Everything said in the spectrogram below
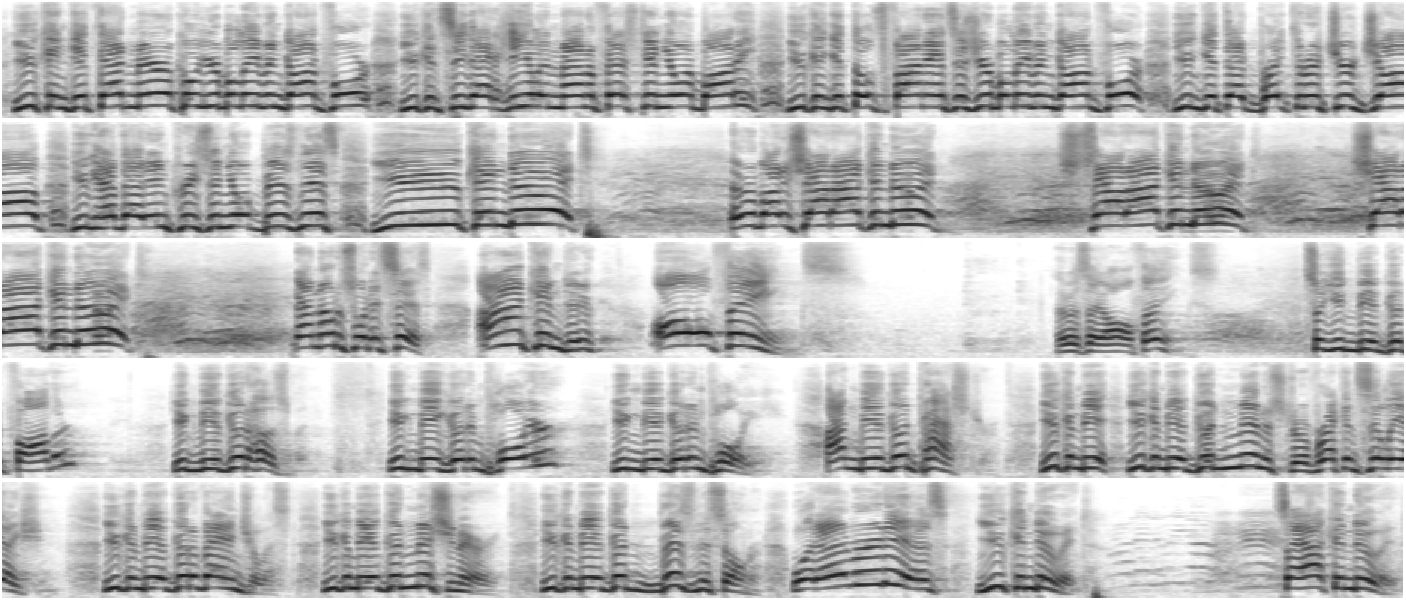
You can get that miracle you're believing God for. You can see that healing manifest in your body. You can get those finances you're believing God for. You can get that breakthrough at your job. You can have that increase in your business. You can do it. Everybody shout, I can do it. Shout, I can do it. Shout, I can do it. Now, notice what it says I can do all things. Everybody say, all things. So you can be a good father. You can be a good husband. You can be a good employer. You can be a good employee. I can be a good pastor. You can be, you can be a good minister of reconciliation. You can be a good evangelist. You can be a good missionary. You can be a good business owner. Whatever it is, you can do it. Say, I can do it.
